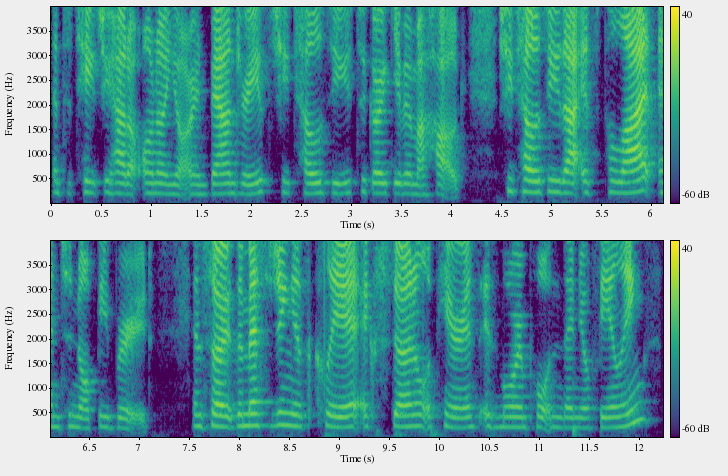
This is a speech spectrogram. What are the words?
and to teach you how to honor your own boundaries. She tells you to go give him a hug. She tells you that it's polite and to not be rude. And so the messaging is clear. External appearance is more important than your feelings.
